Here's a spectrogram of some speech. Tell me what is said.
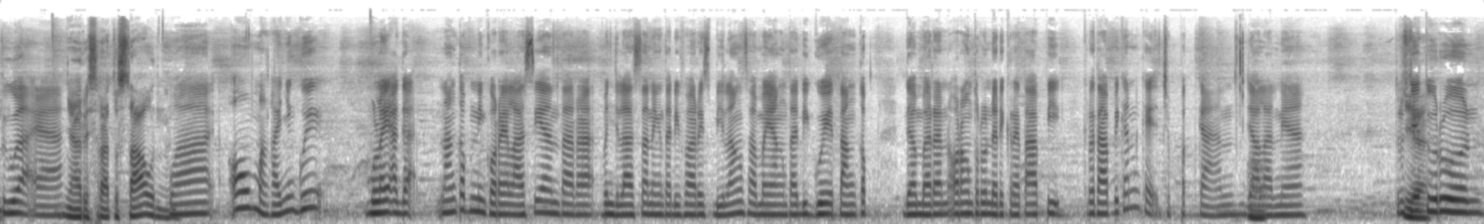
tua ya. nyaris 100 tahun. Wah, oh makanya gue mulai agak nangkep nih korelasi antara penjelasan yang tadi Faris bilang sama yang tadi gue tangkep gambaran orang turun dari kereta api. Kereta api kan kayak cepet kan jalannya. Terus dia Iya. turun.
